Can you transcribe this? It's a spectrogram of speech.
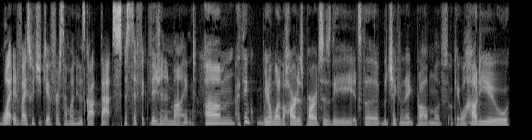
what advice would you give for someone who's got that specific vision in mind? Um, I think you know one of the hardest parts is the it's the the chicken and egg problem of okay, well, how do you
